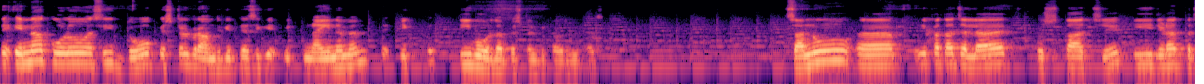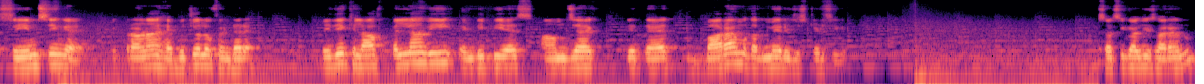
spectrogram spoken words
ਤੇ ਇਹਨਾਂ ਕੋਲੋਂ ਅਸੀਂ ਦੋ ਪਿਸਟਲ ਬਰਾਮਦ ਕੀਤੇ ਸੀਗੇ ਇੱਕ 9mm ਤੇ ਇੱਕ 30 ਬੋਰ ਦਾ ਪਿਸਟਲ ਰਿਕਵਰ ਕੀਤਾ ਸੀ। ਸਾਨੂੰ ਅਹ, ਇਹ ਪਤਾ ਚੱਲਾ ਹੈ ਕਿ ਜਿਹੜਾ ਤਰਸੇਮ ਸਿੰਘ ਹੈ ਇਹ ਪੁਰਾਣਾ ਹੈਬਿਚੁਅਲ ਅਫੈਂਡਰ ਹੈ। ਇਹਦੇ ਖਿਲਾਫ ਪਹਿਲਾਂ ਵੀ ਐਨਡੀਪੀਐਸ ਆਰਮਜ਼ ਐਕਟ ਦੇ ਤਹਿਤ 12 ਮੁਕੱਦਮੇ ਰਜਿਸਟਰਡ ਸੀਗੇ। ਸਤਿ ਸ਼੍ਰੀ ਅਕਾਲ ਜੀ ਸਾਰਿਆਂ ਨੂੰ।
